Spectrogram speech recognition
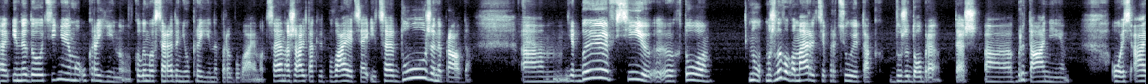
е, і недооцінюємо Україну, коли ми всередині України перебуваємо. Це, на жаль, так відбувається, і це дуже неправда. Ем, Якби всі, е, хто ну, можливо, в Америці працюють так дуже добре, теж е, в Британії. Ось, а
